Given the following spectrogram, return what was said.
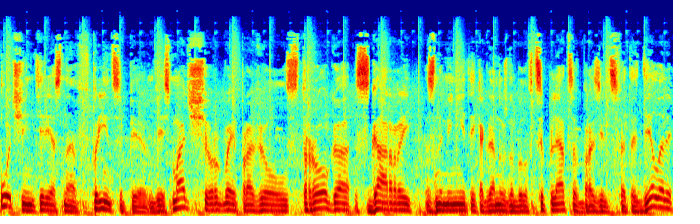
Очень интересно, в принципе, весь матч Уругвай провел строго с Гаррой знаменитой, когда нужно было в цепляться бразильцев это сделали.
